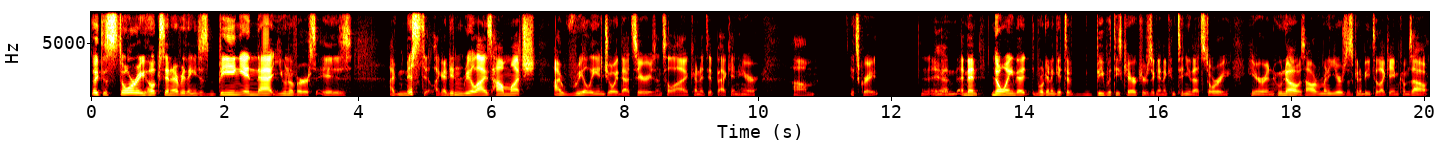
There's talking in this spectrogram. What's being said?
like the story hooks and everything, and just being in that universe is I've missed it. Like I didn't realize how much I really enjoyed that series until I kind of dipped back in here. Um, it's great. And, yeah. then and then knowing that we're gonna get to be with these characters again and continue that story here, and who knows, however many years it's gonna be till that game comes out,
